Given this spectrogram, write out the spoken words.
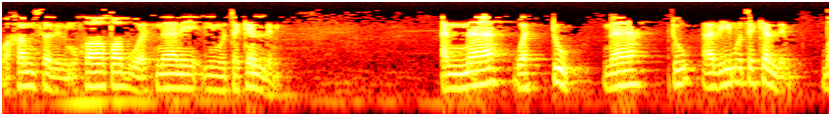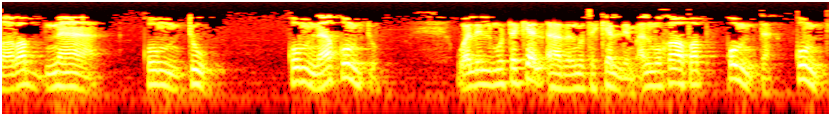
وخمسة للمخاطب واثنان للمتكلم. النا والتو. نا تو هذه متكلم. ضربنا قمت. قمنا قمت. وللمتكلم هذا المتكلم. المخاطب قمت قمت.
